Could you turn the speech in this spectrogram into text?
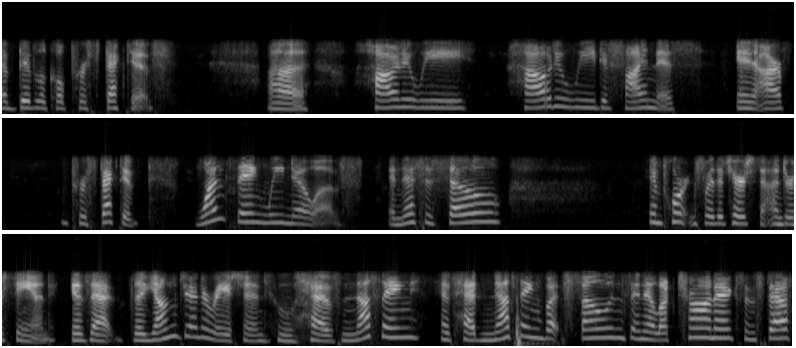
a biblical perspective? Uh, how do we how do we define this in our perspective? One thing we know of, and this is so important for the church to understand, is that the young generation who has nothing has had nothing but phones and electronics and stuff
